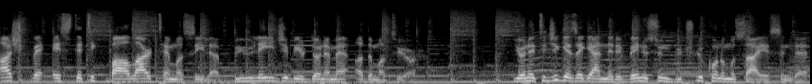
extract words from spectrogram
aşk ve estetik bağlar temasıyla büyüleyici bir döneme adım atıyor. Yönetici gezegenleri Venüs'ün güçlü konumu sayesinde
